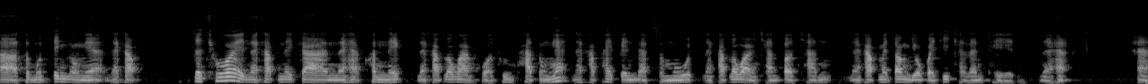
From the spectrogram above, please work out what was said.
อ่าสมูทติ้งตรงนี้นะครับจะช่วยนะครับในการนะฮะคอนเน็กนะครับระหว่างหัวทุนพาตรงนี้นะครับให้เป็นแบบสมูทนะครับระหว่างชั้นต่อชั้นนะครับไม่ต้องยกไปที่แคลนเพนนะฮะอ่า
